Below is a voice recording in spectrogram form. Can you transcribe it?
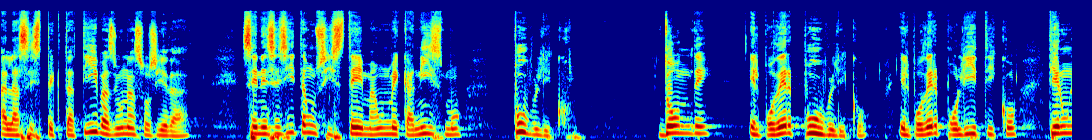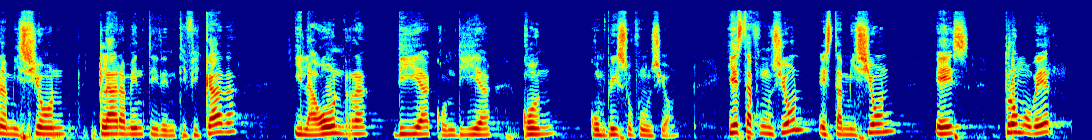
a las expectativas de una sociedad se necesita un sistema, un mecanismo público, donde el poder público el poder político tiene una misión claramente identificada y la honra día con día con cumplir su función. Y esta función, esta misión, es promover,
